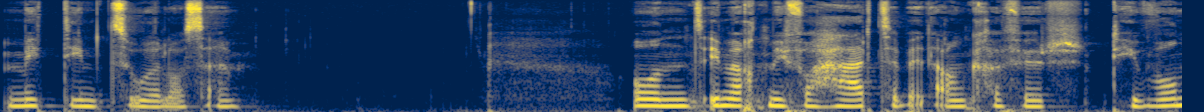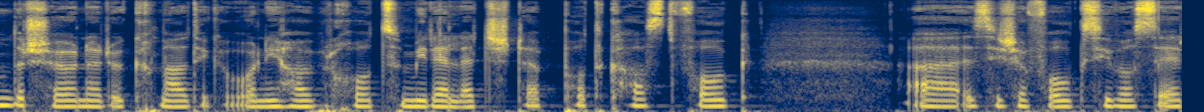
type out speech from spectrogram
mit ihm zulassen. Und ich möchte mich von Herzen bedanken für die wunderschönen Rückmeldungen, die ich habe zu meiner letzten Podcast-Folge. Äh, es ist eine Folge, die sehr,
